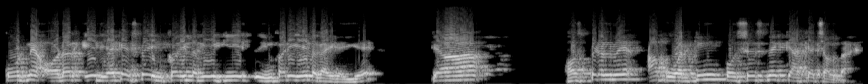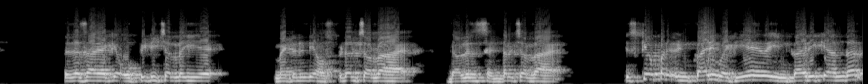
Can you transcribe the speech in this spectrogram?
कोर्ट ने ऑर्डर ये दिया कि इस पे इंक्वायरी लगेगी इंक्वायरी ये लगाई गई है। क्या हॉस्पिटल में आप वर्किंग प्रोसेस में क्या क्या चल रहा है? तो जैसा है कि ओपीडी चल रही है मेटर्निटी हॉस्पिटल चल रहा है डायलिसिस सेंटर चल रहा है। इसके ऊपर इंक्वायरी बैठी है। इंक्वायरी के अंदर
